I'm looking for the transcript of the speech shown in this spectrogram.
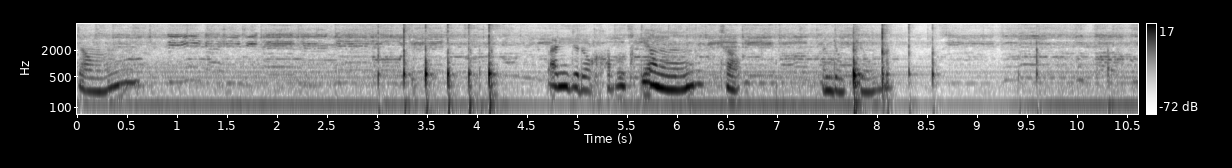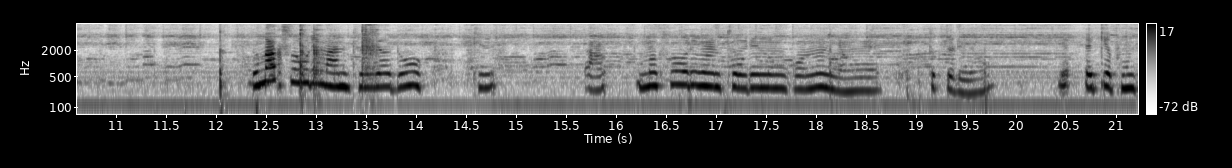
짠. 만들어 가볼게요. 자, 만들게요. 음악 소리만 들려도 괜- 아, 음악 소리만 들리는 거는 양해 부탁드려요. 예, 이렇게 본,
